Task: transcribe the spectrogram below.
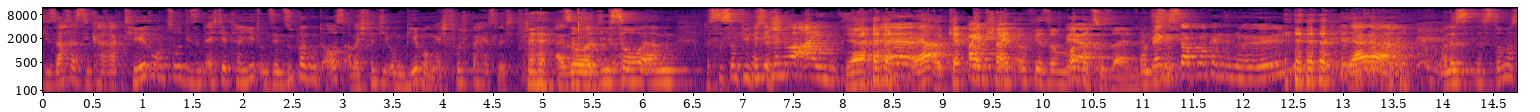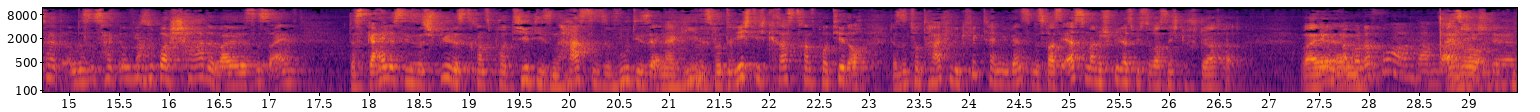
die Sache ist, die Charaktere und so, die sind echt detailliert und sehen super gut aus, aber ich finde die Umgebung echt furchtbar hässlich. Also die ist so, ähm, das ist irgendwie ein Ich immer nur eins. Ja. Äh, Ja, Capcom scheint irgendwie so ein Motto Ja. zu sein. Und Dragon's Dogma können sie nur höhlen. Ja, ja. Und das, das Dumme ist halt, und das ist halt irgendwie super schade, weil es ist ein, das Geile ist dieses Spiel, das transportiert diesen Hass, diese Wut, diese Energie, das wird richtig krass transportiert auch. Da sind total viele Quicktime-Events und das war das erste Mal im Spiel, dass mich sowas nicht gestört hat. Weil, ähm, God of War. Da haben sie also, gestört.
